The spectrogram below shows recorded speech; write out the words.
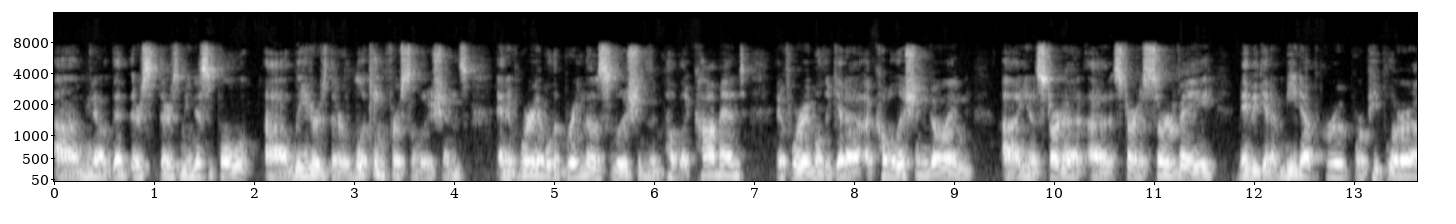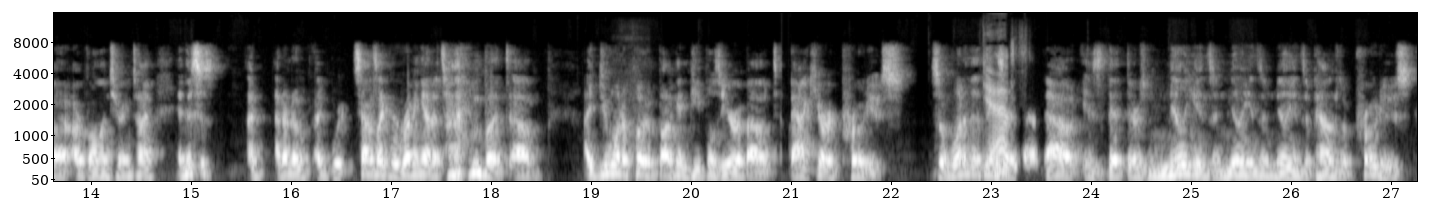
Um, you know, that there's there's municipal uh, leaders that are looking for solutions, and if we're able to bring those solutions in public comment, if we're able to get a, a coalition going, Uh, you know, start a, a, start a survey, maybe get a meetup group where people are uh, are volunteering time. And this is I, I don't know. It sounds like we're running out of time, but um, I do want to put a bug in people's ear about backyard produce. So one of the things yes. I found out is that there's millions and millions and millions of pounds of produce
